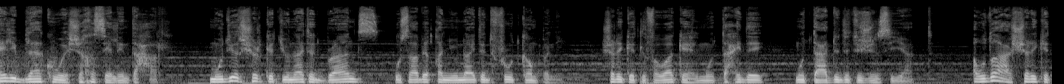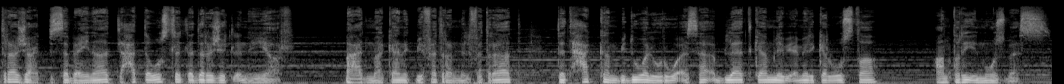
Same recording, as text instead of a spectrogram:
إيلي بلاك هو الشخص يلي انتحر. مدير شركة United Brands وسابقا United Fruit Company. شركة الفواكه المتحدة متعددة الجنسيات. أوضاع الشركة تراجعت بالسبعينات لحتى وصلت لدرجة الانهيار بعد ما كانت بفترة من الفترات تتحكم بدول ورؤساء بلاد كاملة بأمريكا الوسطى عن طريق الموز بس.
